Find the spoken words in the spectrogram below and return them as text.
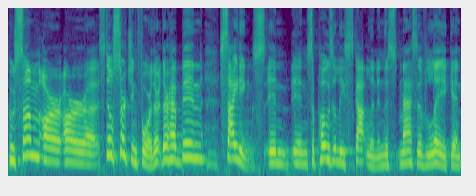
who some are, are uh, still searching for. There, there have been sightings in, in supposedly Scotland in this massive lake. And,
